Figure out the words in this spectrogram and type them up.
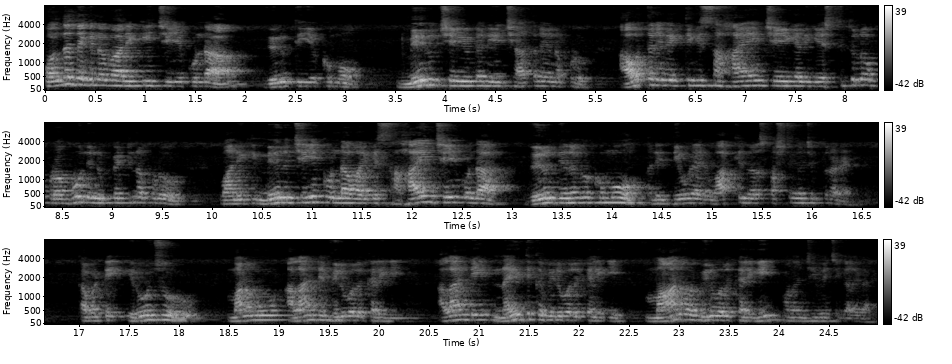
పొందదగిన వారికి చేయకుండా వెనుతీయకుమో మేలు చేయుట నీ చేతనైనప్పుడు అవతలి వ్యక్తికి సహాయం చేయగలిగే స్థితిలో ప్రభు నిన్ను పెట్టినప్పుడు వారికి మేలు చేయకుండా వారికి సహాయం చేయకుండా వెనుదిరగకుమో అని దేవుడు ఆయన వాక్యం ద్వారా స్పష్టంగా చెప్తున్నాడండి కాబట్టి ఈరోజు మనము అలాంటి విలువలు కలిగి అలాంటి నైతిక విలువలు కలిగి మానవ విలువలు కలిగి మనం జీవించగలగాలి.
